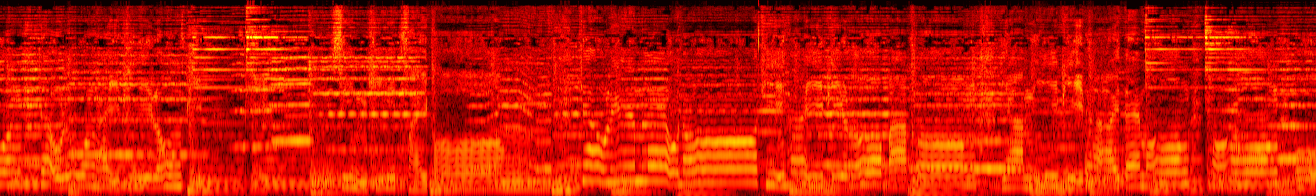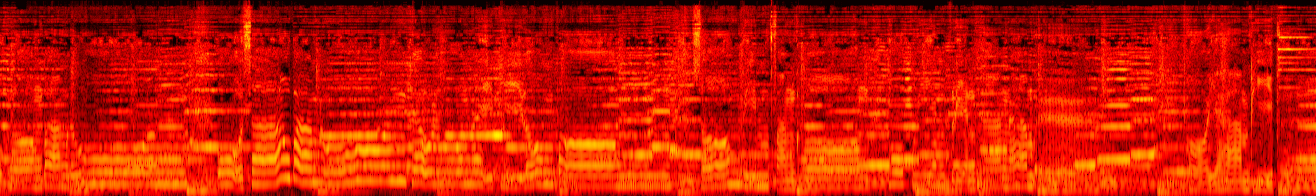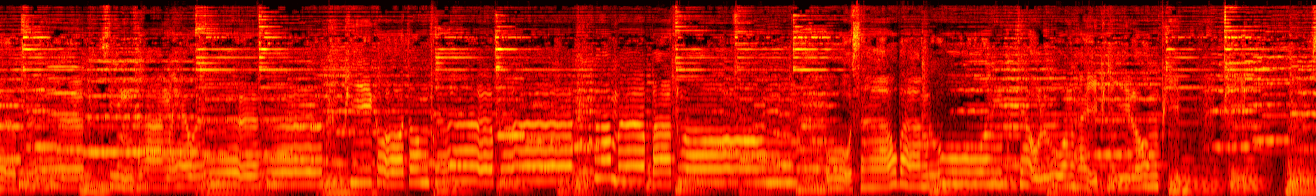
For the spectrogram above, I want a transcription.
วง เจ้าลวงให้พี่ลงผิด ผิด สิ้นคิดไฟปอง ที่ให้พี่รอปากคลอง ยามนี้พี่ได้แต่มองมองโอ้คลองบางหลวง โอ้สาวบางหลวง เจ้าหลวงให้พี่ลงปองสองริมฝั่งคลองวกเวียนเปลี่ยนทางน้ำเอ่อพอยามพี่เพอเพอ สิ้นทางแล้วเออ พี่ก็ต้องเพ้อเพ้อละเมอปากคลองโอ้สาวบางหลวง เจ้าหลวงให้พี่ลงผิด ผิด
